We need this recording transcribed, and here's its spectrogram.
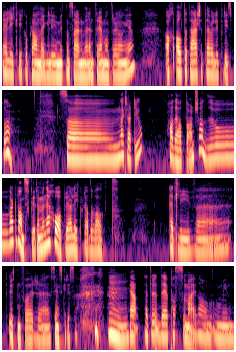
Jeg liker ikke å planlegge livet mitt noe særlig mer enn tre måneder av gangen. Alt dette her setter jeg veldig pris på, da. Så men det er klart, jo. Hadde jeg hatt barn, så hadde det jo vært vanskeligere. Men jeg håper jeg likevel hadde valgt et liv uh, utenfor uh, sinnskrise. ja, jeg tror det passer meg, da, og min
